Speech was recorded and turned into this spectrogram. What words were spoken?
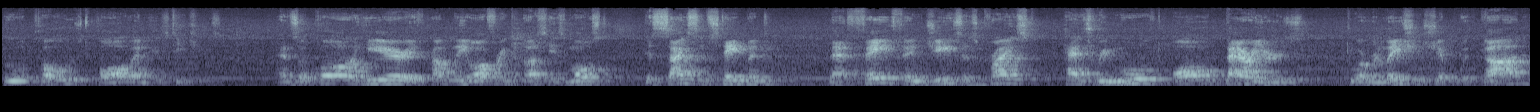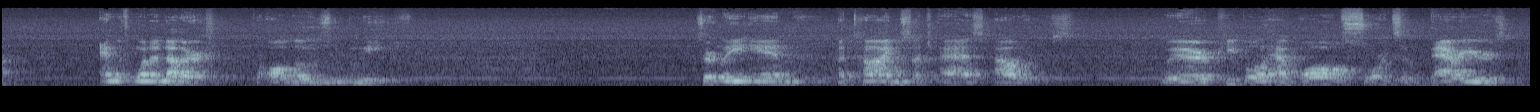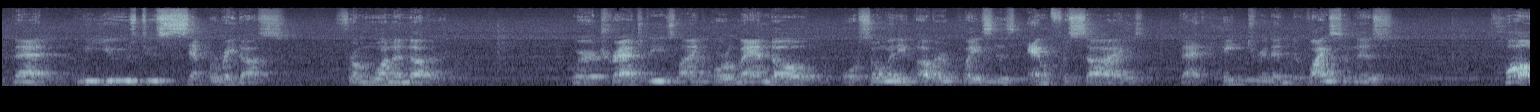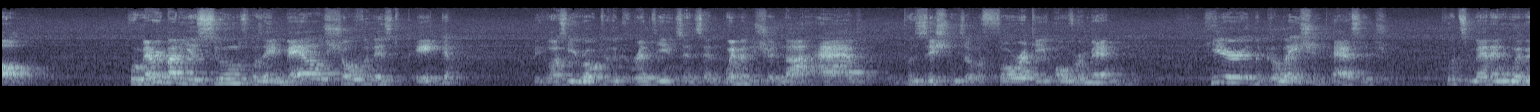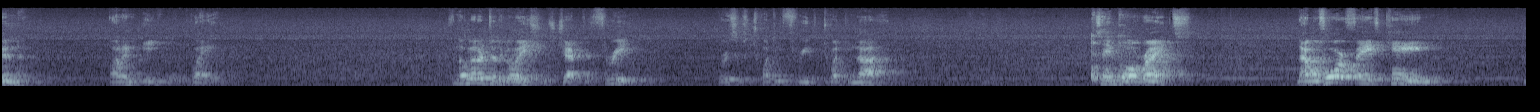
who opposed Paul and his teachings. And so Paul here is probably offering to us his most decisive statement that faith in Jesus Christ has removed all barriers to a relationship with God and with one another for all those who believe. Certainly in a time such as ours, where people have all sorts of barriers that we use to separate us from one another. Where tragedies like Orlando or so many other places emphasize that hatred and divisiveness. Paul, whom everybody assumes was a male chauvinist pig, because he wrote to the Corinthians and said women should not have positions of authority over men. Here in the Galatian passage, puts men and women on an equal plane. In the letter to the Galatians, chapter 3, verses 23 to 29, St. Paul writes, Now before faith came,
